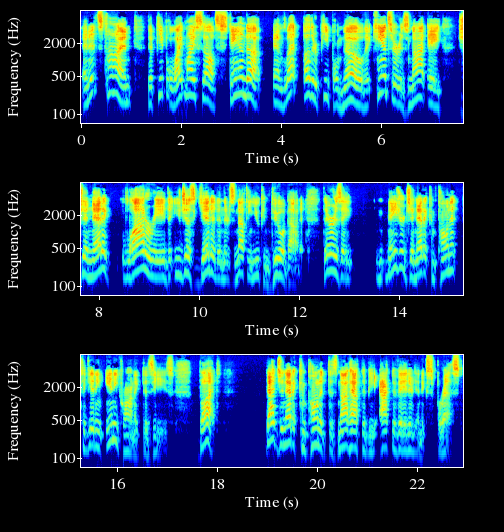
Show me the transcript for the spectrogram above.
And it's time that people like myself stand up and let other people know that cancer is not a genetic lottery that you just get it and there's nothing you can do about it. There is a major genetic component to getting any chronic disease. But that genetic component does not have to be activated and expressed.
